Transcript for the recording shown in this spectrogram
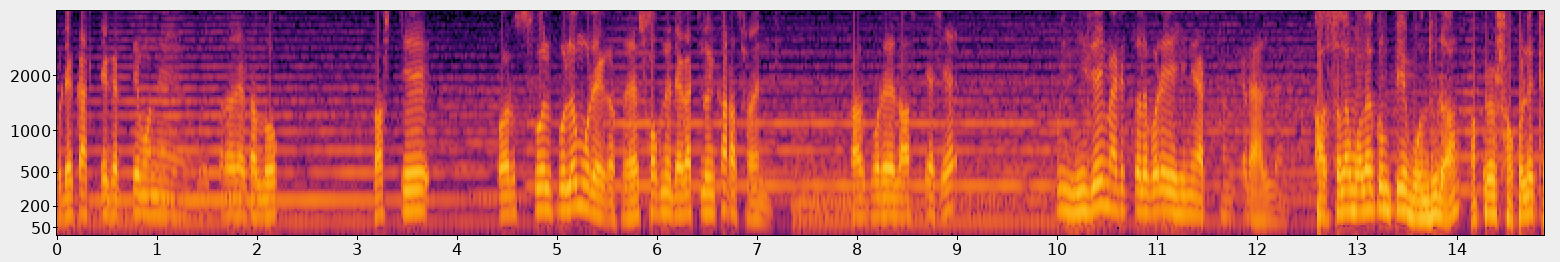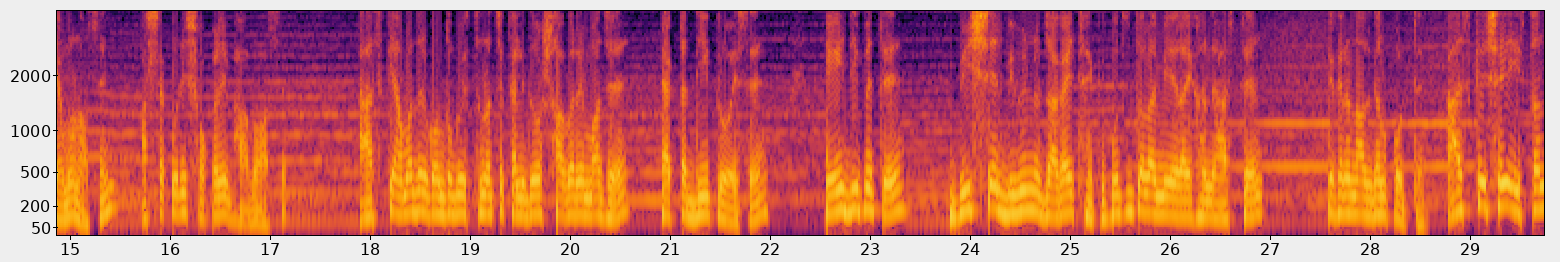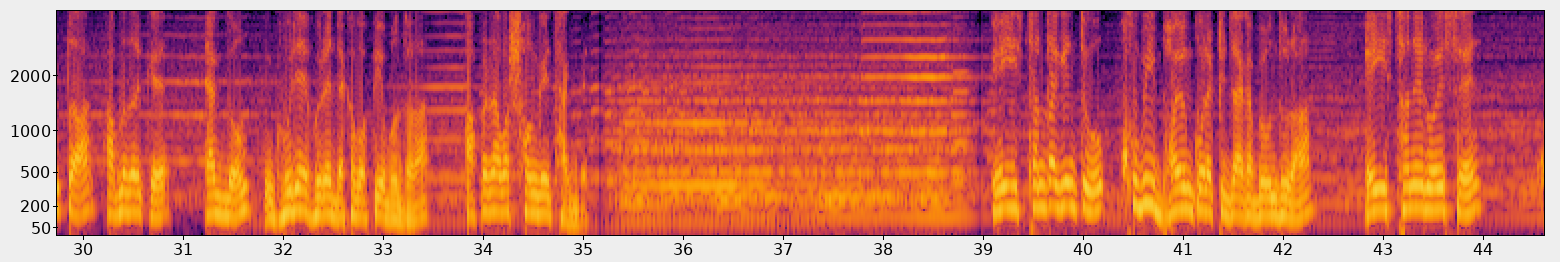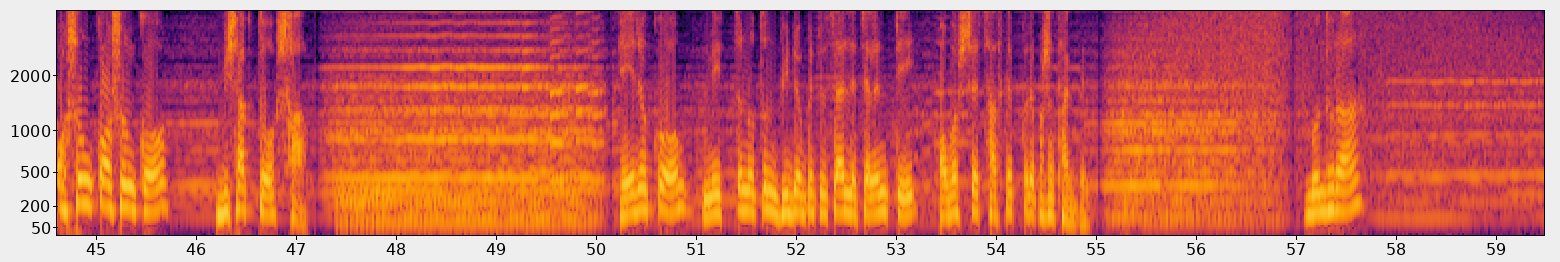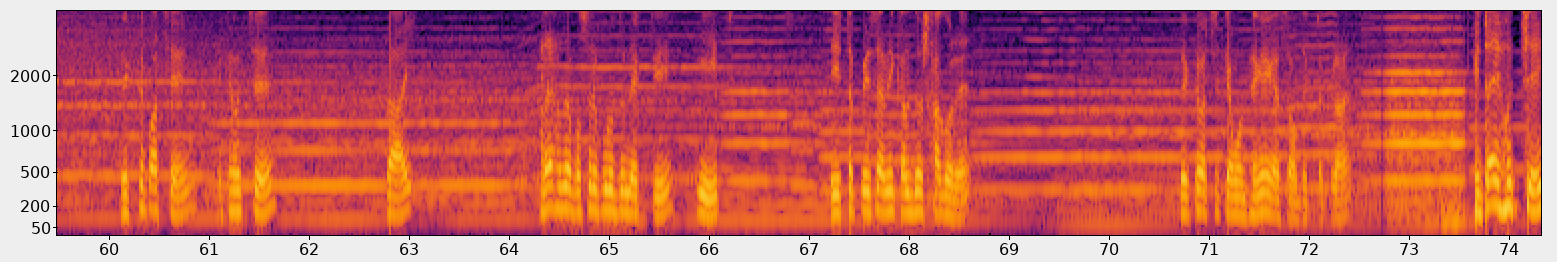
ওটা কাটতে কাটতে মানে ওই পাড়ার একটা লোক লাস্টে ওর সোল পুলে মরে গেছে। স্বপ্নে দেখাচ্ছিল, আমি কাটা ছাড়েনি তারপরে লাস্টে এসে ওই নিজেই মাটির তলে পরে এখানে এক ঠাং কেটে হাল দেয়। আসসালামু আলাইকুম প্রিয় বন্ধুরা, আপনারা সকলে কেমন আছেন? আশা করি সকলেই ভালো আছে। আজকে আমাদের গন্তব্যস্থান হচ্ছে কালিদহ সাগরের মাঝে একটা দ্বীপ রয়েছে। এই দ্বীপেতে বিশ্বের বিভিন্ন জায়গায় থেকে পতিতলা মেয়েরা এখানে আসতেন এখানে নাচ গান করতেন। আজকে সেই স্থানটা আপনাদেরকে একদম ঘুরে ঘুরে দেখাবো, প্রিয় বন্ধুরা। আপনারা আমার সঙ্গেই থাকবেন। এই স্থানটা কিন্তু খুবই ভয়ঙ্কর একটি জায়গা, বন্ধুরা। এই স্থানে রয়েছে অসংখ্য অসংখ্য বিষাক্ত সাপ। এইরকম নিত্য নতুন ভিডিও পেতে চাইলে চ্যানেলটি অবশ্যই সাবস্ক্রাইব করে পাশে থাকবেন। বন্ধুরা, দেখতে পাচ্ছেন, এটা হচ্ছে প্রায় আড়াই হাজার বছরের পুরোনো একটি ইট। ইটটা পেয়েছি আমি কালিদহ সাগরে। দেখতে পাচ্ছি কেমন ভেঙে গেছে অর্ধেকটা প্রায়। এটাই হচ্ছে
